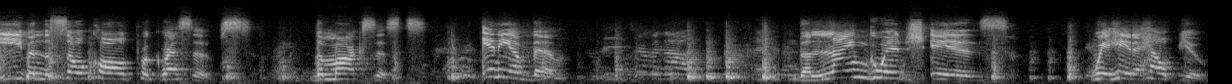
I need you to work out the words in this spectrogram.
even the so-called progressives, the Marxists, any of them, the language is, we're here to help you.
